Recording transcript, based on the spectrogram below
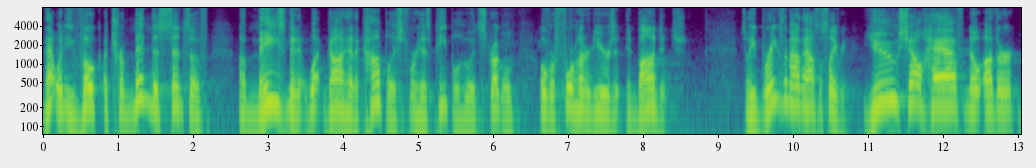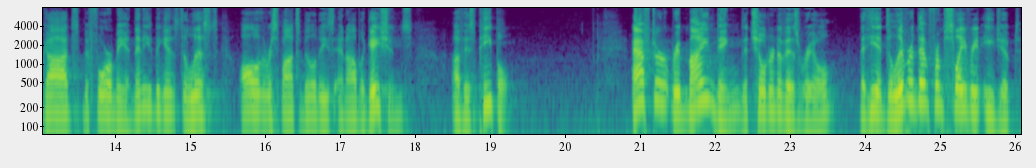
That would evoke a tremendous sense of amazement at what God had accomplished for his people who had struggled over 400 years in bondage. So he brings them out of the house of slavery. You shall have no other gods before me. And then he begins to list all of the responsibilities and obligations of his people. After reminding the children of Israel that he had delivered them from slavery in Egypt,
